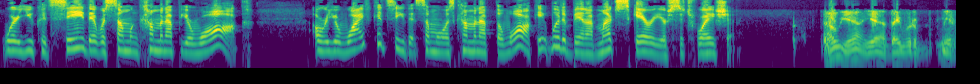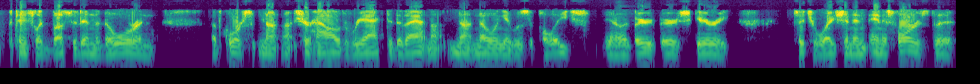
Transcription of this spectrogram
where you could see there was someone coming up your walk, or your wife could see that someone was coming up the walk, it would have been a much scarier situation. Oh yeah, yeah. They would have you know potentially busted in the door, and of course, not not sure how I would have reacted to that, not not knowing it was the police. You know, a very very scary situation. And and as far as the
